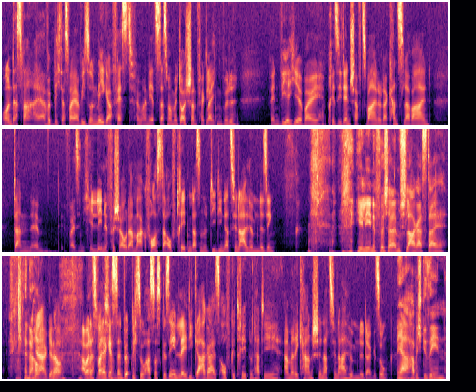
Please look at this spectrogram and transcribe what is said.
Und das war ja wirklich, das war ja wie so ein Mega-Fest. Wenn man jetzt das mal mit Deutschland vergleichen würde, wenn wir hier bei Präsidentschaftswahlen oder Kanzlerwahlen dann, ähm, weiß ich nicht, Helene Fischer oder Mark Forster auftreten lassen und die die Nationalhymne singen. Helene Fischer im Schlagerstyle. Genau. Ja, genau. Aber das, das war ja gestern wirklich so. Hast du das gesehen? Lady Gaga ist aufgetreten und hat die amerikanische Nationalhymne da gesungen. Ja, habe ich gesehen.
